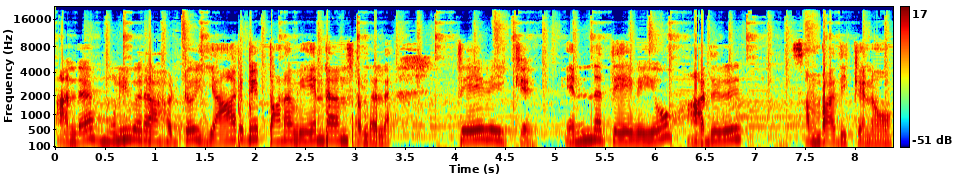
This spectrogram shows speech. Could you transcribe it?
அந்த முனிவராகட்டும் யாருமே பணம் வேண்டான்னு சொல்லலை. தேவைக்கு என்ன தேவையோ அது சம்பாதிக்கணும்.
